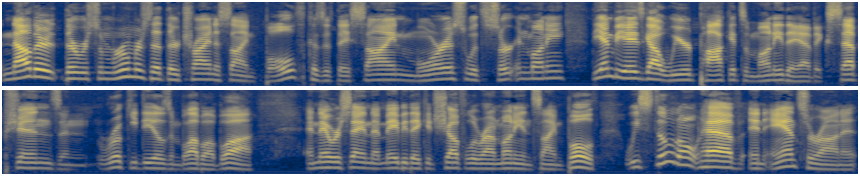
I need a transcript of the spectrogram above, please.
Now there there were some rumors that they're trying to sign both because if they sign Morris with certain money, the NBA's got weird pockets of money. They have exceptions and rookie deals and blah blah blah. And they were saying that maybe they could shuffle around money and sign both. We still don't have an answer on it.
